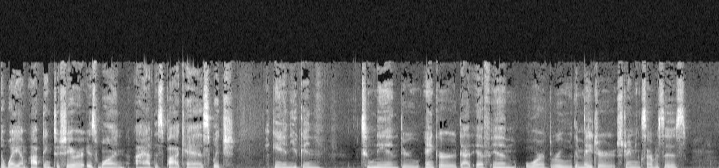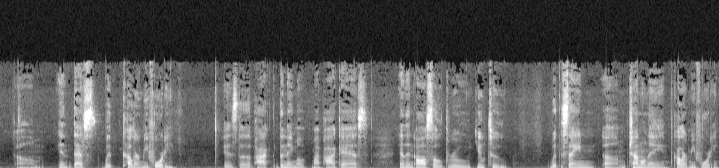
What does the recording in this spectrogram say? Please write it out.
the way I'm opting to share is one. I have this podcast, which again you can tune in through anchor.fm or through the major streaming services. Um, and that's with Color Me 40 is the pod, the name of my podcast. And then also through YouTube with the same um, channel name, Color Me 40.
